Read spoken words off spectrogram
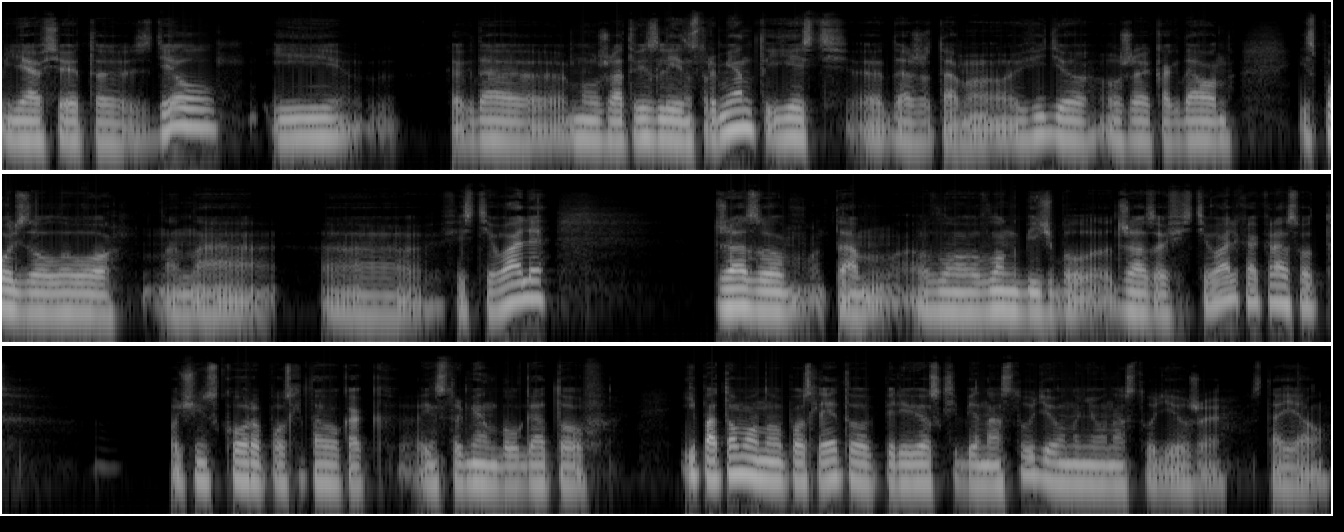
я все это сделал. И когда мы уже отвезли инструмент, есть э, даже там э, видео уже, когда он использовал его на э, фестивале джазовом. Там в Лонг-Бич был джазовый фестиваль как раз вот очень скоро после того, как инструмент был готов. И потом он его после этого перевез к себе на студию, он у него на студии уже стоял.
